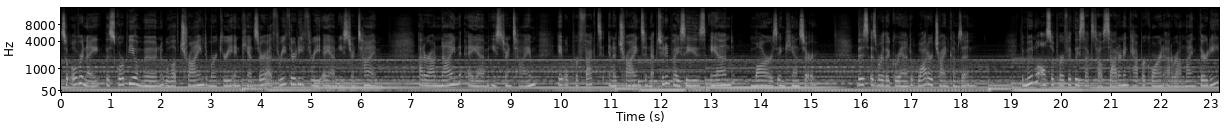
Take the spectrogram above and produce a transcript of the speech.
So overnight, the Scorpio moon will have trined Mercury in Cancer at 3:33 a.m. Eastern Time. At around 9 a.m. Eastern Time, it will perfect in a trine to Neptune in Pisces and Mars in Cancer. This is where the grand water trine comes in. The moon will also perfectly sextile Saturn in Capricorn at around 9:30,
